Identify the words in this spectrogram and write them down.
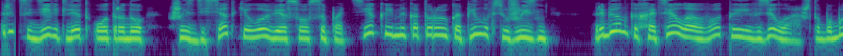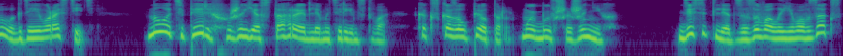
39 лет от роду, 60 кило весу с ипотекой, на которую копила всю жизнь. Ребенка хотела, вот и взяла, чтобы было где его растить. Но теперь уже я старая для материнства, как сказал Петр, мой бывший жених. Десять лет зазывала его в ЗАГС,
